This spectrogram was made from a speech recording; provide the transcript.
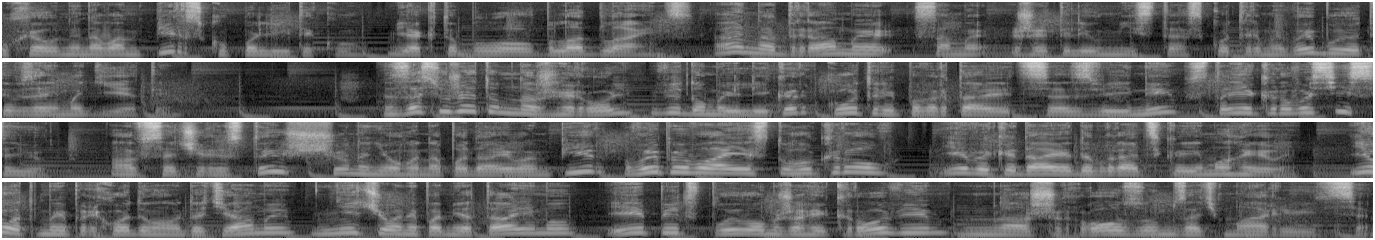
ухил не на вампірську політику, як то було в Bloodlines, а на драми саме жителів міста, з котрими ви будете взаємодіяти. За сюжетом наш герой, відомий лікар, котрий повертається з війни, стає кровосісею, а все через те, що на нього нападає вампір, випиває з того кров і викидає до братської могили. І от ми приходимо до тями, нічого не пам'ятаємо, і під впливом жаги крові наш розум затьмарюється.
